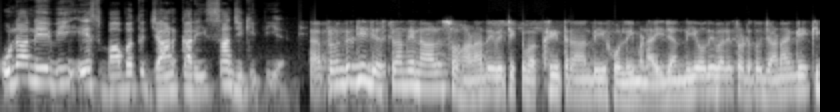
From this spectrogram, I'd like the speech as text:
ਉਹਨਾਂ ਨੇ ਵੀ ਇਸ ਬਾਬਤ ਜਾਣਕਾਰੀ ਸਾਂਝੀ ਕੀਤੀ ਹੈ। ਅ, ਪ੍ਰਵਿੰਦਰ ਜੀ ਜਿਸ ਤਰ੍ਹਾਂ ਦੇ ਨਾਲ ਸੁਹਾਣਾ ਦੇ ਵਿੱਚ ਇੱਕ ਵੱਖਰੀ ਤਰ੍ਹਾਂ ਦੀ ਹੋਲੀ ਮਨਾਈ ਜਾਂਦੀ ਹੈ ਉਹਦੇ ਬਾਰੇ ਤੁਹਾਡੇ ਤੋਂ ਜਾਣਾਂਗੇ ਕਿ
